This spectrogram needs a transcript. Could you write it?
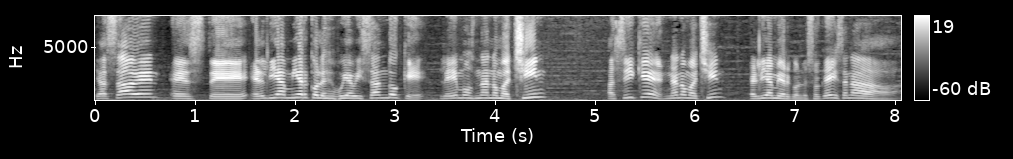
Ya saben, este, el día miércoles les voy avisando que leemos Nano Machine. Así que, Nano Machine, el día miércoles, ¿ok? Están a,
